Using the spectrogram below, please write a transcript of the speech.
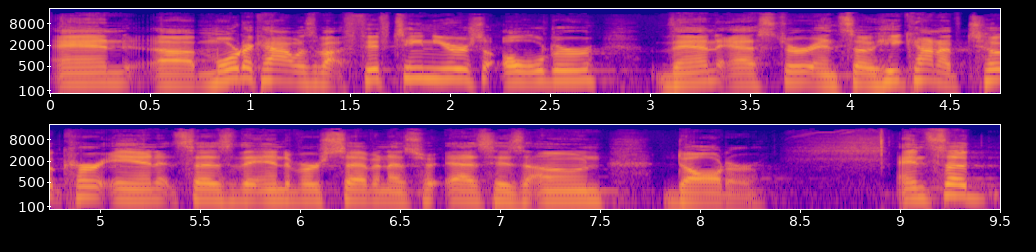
And uh, Mordecai was about 15 years older than Esther, and so he kind of took her in, it says at the end of verse 7, as, as his own daughter. And so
